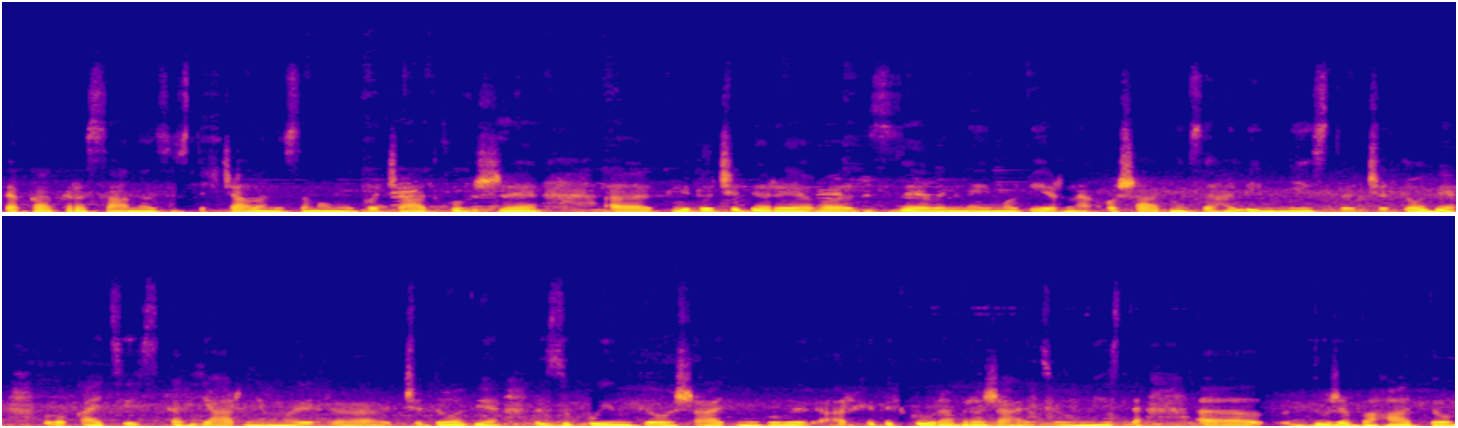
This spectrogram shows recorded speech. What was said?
Така краса нас зустрічала на самому початку. Вже е, квітучі дерева, зелень неймовірна, ошатне взагалі місто, чудові локації з кав'ярнями, е, чудові зупинки ошатні були. Архітектура вражає цього міста. Е, дуже багато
